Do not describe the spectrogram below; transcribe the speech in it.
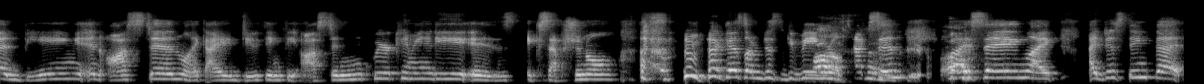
and being in Austin, like I do think the Austin queer community is exceptional. I guess I'm just being oh, real Texan by saying like I just think that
